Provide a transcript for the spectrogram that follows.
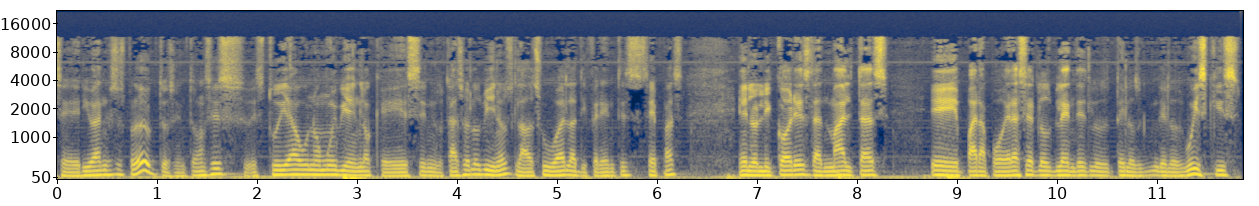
se derivan esos productos. Entonces, estudia uno muy bien lo que es, en el caso de los vinos, las uvas, las diferentes cepas, en los licores, las maltas, eh, para poder hacer los blends los- de, los, de los whiskies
